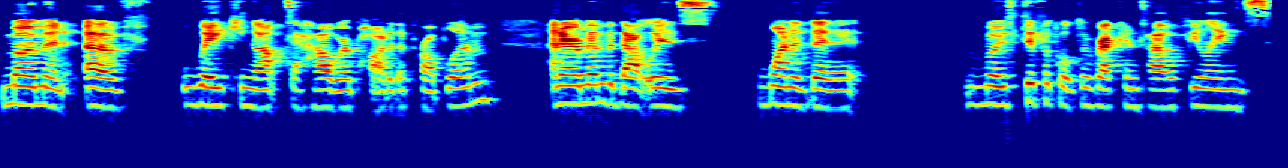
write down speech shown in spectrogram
moment of waking up to how we're part of the problem. And I remember that was one of the most difficult to reconcile feelings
